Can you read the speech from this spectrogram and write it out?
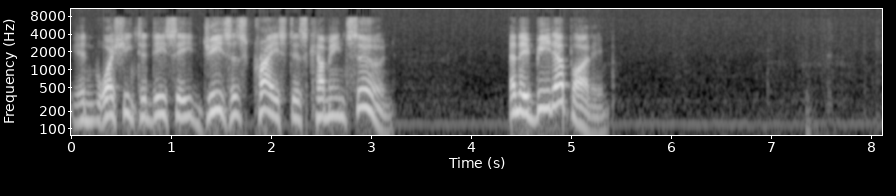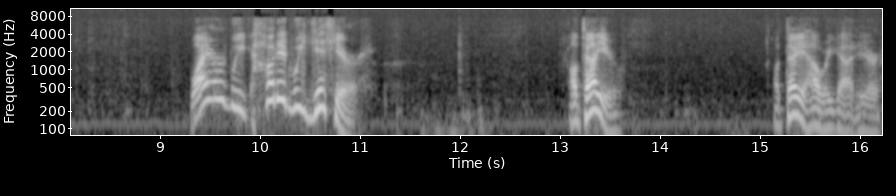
in Washington, D.C., Jesus Christ is coming soon. And they beat up on him. Why are we, how did we get here? I'll tell you. I'll tell you how we got here.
